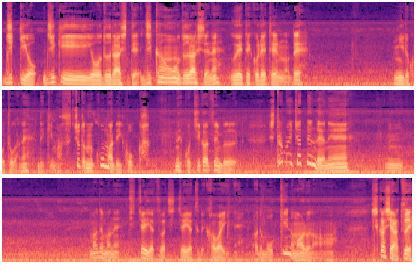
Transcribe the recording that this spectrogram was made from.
時期を、時期をずらして、時間をずらしてね、植えてくれているので、見ることがね、できます。ちょっと向こうまで行こうか。ね、こっちが全部、下向いちゃってんだよね。うん。まあでもね、ちっちゃいやつはちっちゃいやつで可愛いね。あ、でも大きいのもあるな。しかし暑い。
